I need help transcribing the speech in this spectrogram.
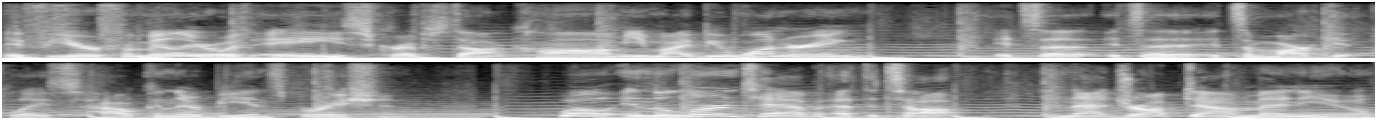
if you're familiar with aescripts.com, you might be wondering it's a it's a it's a marketplace. How can there be inspiration? Well, in the Learn tab at the top, in that drop-down menu,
